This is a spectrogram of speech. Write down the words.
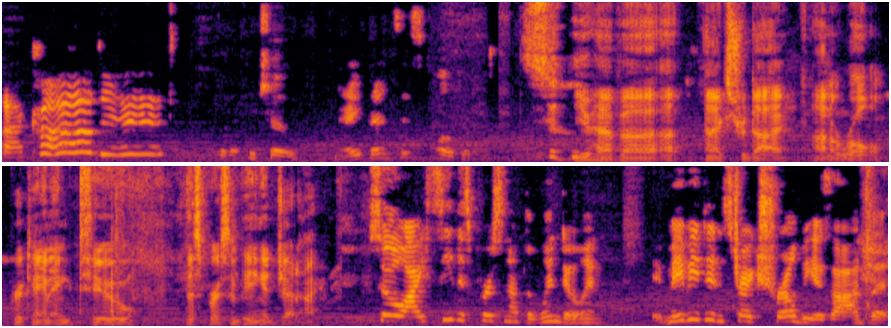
I called it. Rebecca Cho, Mary Frances called oh, it. So You have a, a, an extra die on a roll pertaining to this person being a Jedi. So I see this person at the window, and it, maybe it didn't strike Shrelby as odd, but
